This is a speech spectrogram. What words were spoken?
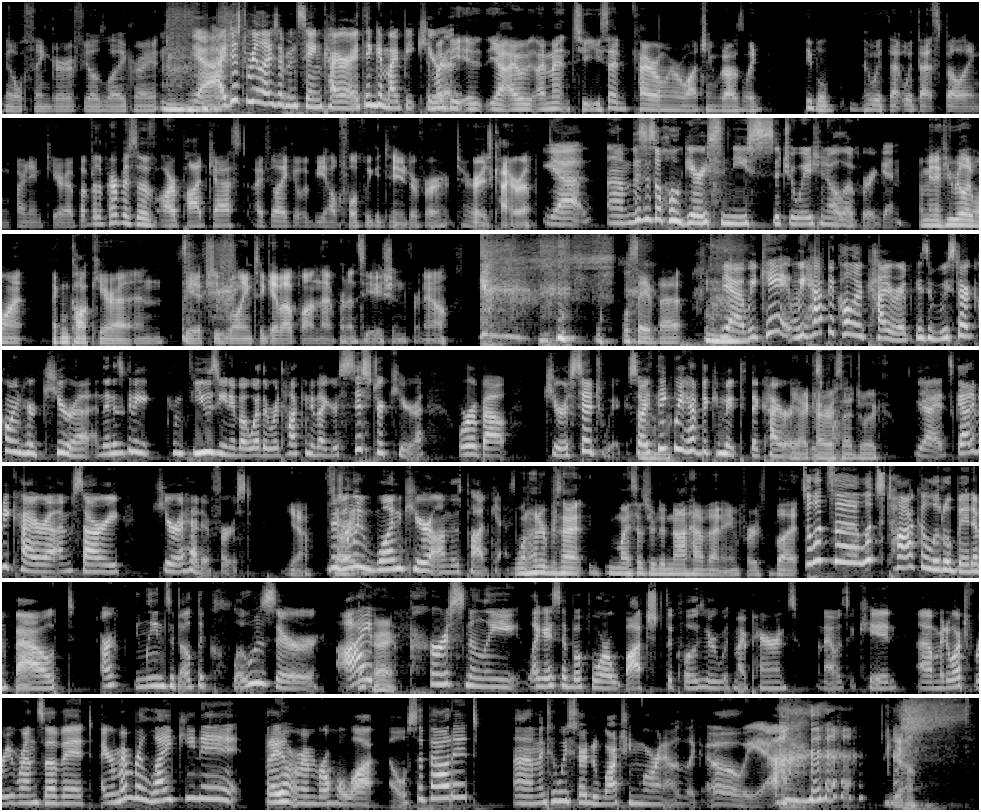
middle finger. It feels like, right? Yeah, I just realized I've been saying Kyra. I think it might be Kira. It might be. Yeah, I, I meant to. You said Kyra when we were watching, but I was like, people with that with that spelling are named Kira. But for the purpose of our podcast, I feel like it would be helpful if we continue to refer to her as Kyra. Yeah, um, this is a whole Gary Sinise situation all over again. I mean, if you really want, I can call Kira and see if she's willing to give up on that pronunciation for now. we'll save that. yeah, we can't. We have to call her Kyra because if we start calling her Kira, and then it's going to get confusing about whether we're talking about your sister Kira or about Kira Sedgwick. So I Mhm. think we have to commit to the Kyra. yeah, Kyra point. Sedgwick. Yeah, it's got to be Kyra. I'm sorry, Kira had it first. Yeah, There's sorry. only one Kira on this podcast. 100%. My sister did not have that name first, but So let's uh let's talk a little bit about our feelings about the closer. I okay. personally, like I said before, watched The Closer with my parents when I was a kid. Um, I'd watch reruns of it. I remember liking it, but I don't remember a whole lot else about it um, until we started watching more, and I was like, oh yeah. Yeah.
